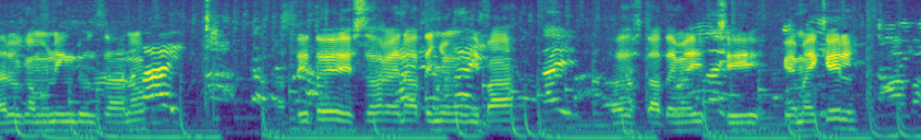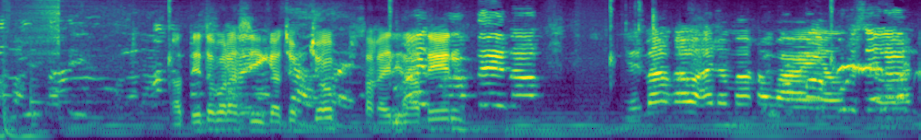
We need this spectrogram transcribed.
Idol Kamuning dun sa ano. At dito eh, sasakay natin yung iba. Tapos tatay may, si kay Michael. At dito pala si Kachup Chop, sakay din natin. Yun mga kawa, ano mga kawayaw, ano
